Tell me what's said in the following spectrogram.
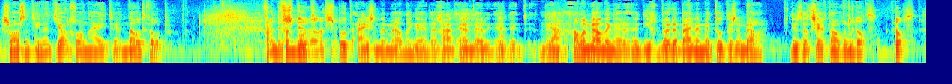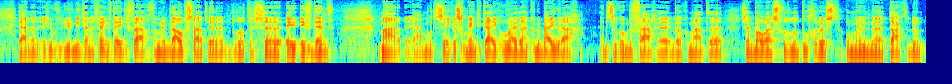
zoals het in het jargon heet, noodhulp. Voor een, voor een deel wel. Spoedeisende meldingen. Daar gaat, en, ja. De, de, ja, alle meldingen eh, die gebeuren bijna met toeters en bellen. Dus dat zegt al genoeg. Klopt, klopt. Ja, dan, je hoeft nu niet aan de VVD te vragen of we meer blauw op straat willen. Ik bedoel, dat is uh, evident. Maar ja, we moeten zeker als gemeente kijken hoe wij eraan kunnen bijdragen. En natuurlijk ook de vraag, hè, in welke mate zijn BOA's voldoende toegerust om hun uh, taak te doen.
